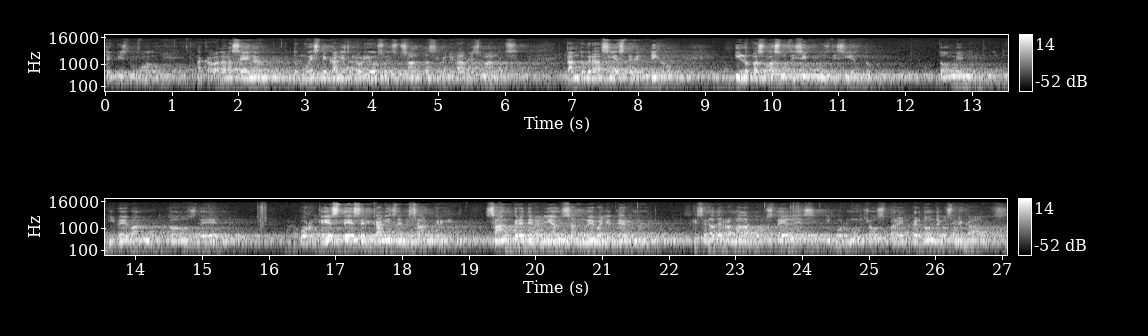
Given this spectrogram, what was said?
Del mismo modo, acabada la cena, tomó este cáliz glorioso en sus santas y venerables manos, dando gracias te bendijo y lo pasó a sus discípulos diciendo, tomen y beban todos de él, porque este es el cáliz de mi sangre, sangre de la alianza nueva y eterna, que será derramada por ustedes y por muchos para el perdón de los pecados.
